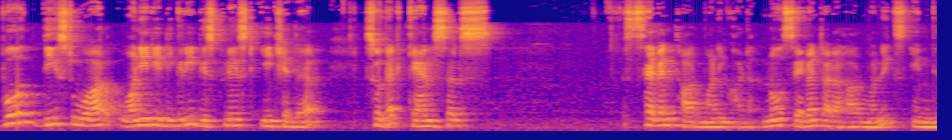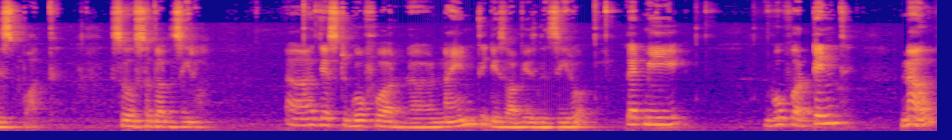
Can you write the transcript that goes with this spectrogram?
both these two are 180 degree displaced each other. So that cancels 7th harmonic order. No 7th order harmonics in this path. So, so that's 0. Uh, just to go for uh, 9th, it is obviously 0. Let me go for 10th. Now,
